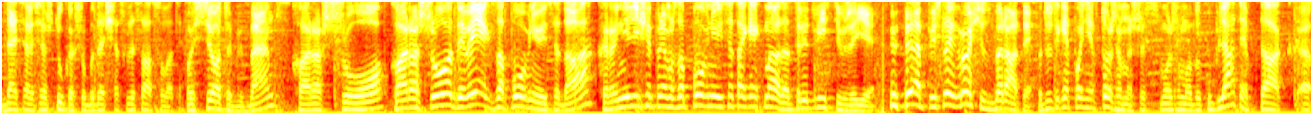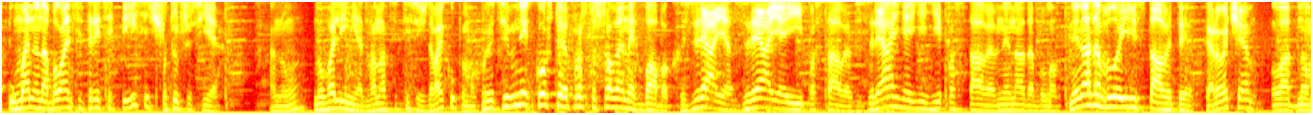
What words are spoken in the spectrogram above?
Де ця штука, що буде зараз висасувати? Ось тобі, Бенц. Хорошо. Хорошо, диви, як заповнюється, да? Хранилище прям заповнюється так, як треба. 3200 вже є. Пішли гроші збирати. Отут таке поняв, теж ми щось зможемо докупляти. Так, е, у мене на балансі 30 тисяч. Отут щось є. А ну, нова лінія, 12 тисяч, давай купимо. Працівник коштує просто шалених бабок. Зря я, зря я її поставив. Зря я її поставив. Не треба було. Не треба було її ставити. Коротше, ладно.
